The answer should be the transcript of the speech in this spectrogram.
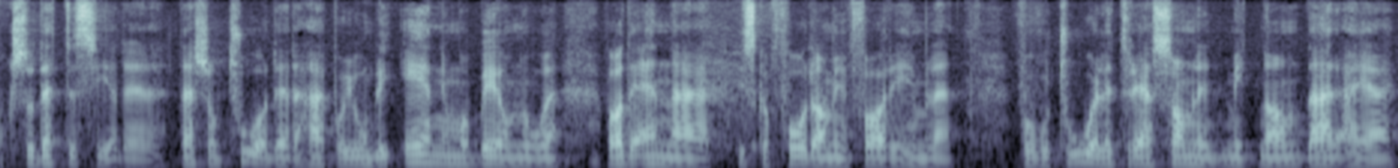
Også dette sier dere. Dersom to av dere her på jorden blir enige om å be om noe, hva det enn er, de skal få det av min far i himmelen. For hvor to eller tre er samlet mitt navn, der er jeg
